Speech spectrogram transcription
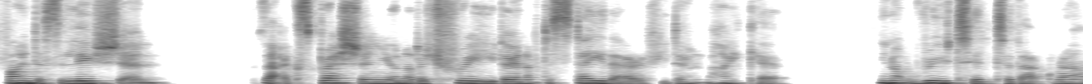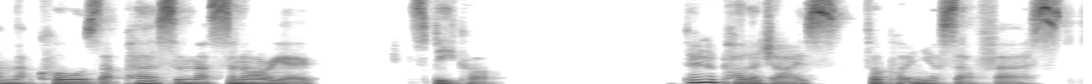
Find a solution that expression you're not a tree you don't have to stay there if you don't like it you're not rooted to that ground that cause that person that scenario speak up don't apologize for putting yourself first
